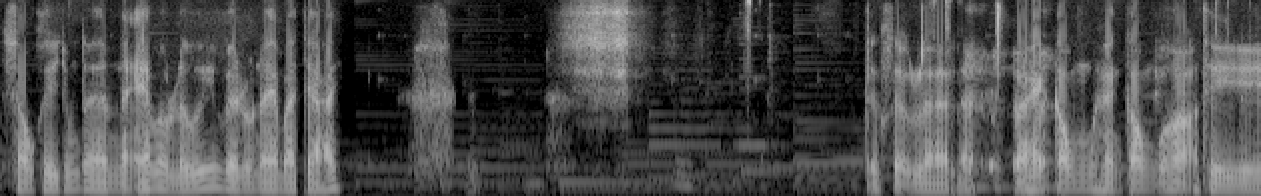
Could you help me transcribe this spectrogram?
sau khi chúng ta nã vào lưới Verona ba trái. Thực sự là là và hàng công hàng công của họ thì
